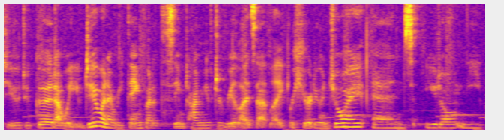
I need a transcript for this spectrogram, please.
to do good at what you do and everything but at the same time you have to realize that like we're here to enjoy and you don't need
